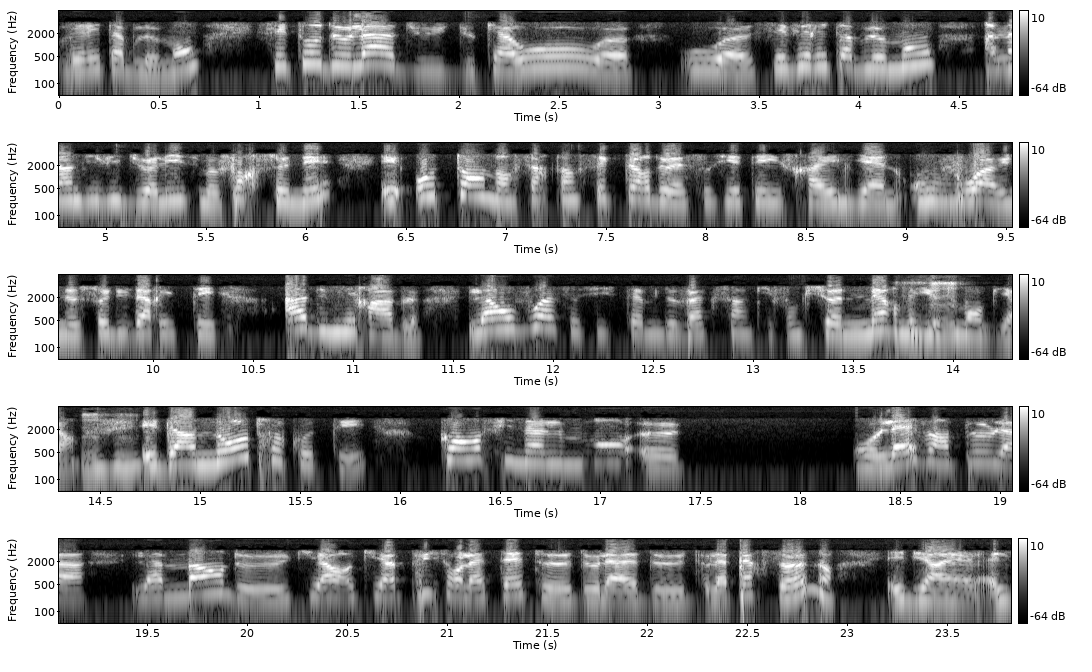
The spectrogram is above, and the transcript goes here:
véritablement, c'est au-delà du, chaos euh, où euh, c'est véritablement un individualisme forcené. Et autant dans certains secteurs de la société israélienne, on voit une solidarité admirable. Là, on voit ce système de vaccins qui fonctionne merveilleusement mhm. bien. Mhm. Et d'un autre côté, quand finalement euh, on lève un peu la, main qui, appuie sur la tête de la, personne, eh bien, elle,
